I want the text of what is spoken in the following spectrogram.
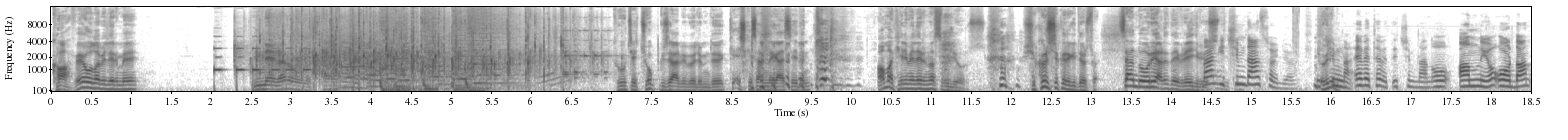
Kahve olabilir mi? Neden olmasın? Tuğçe çok güzel bir bölümdü. Keşke sen de gelseydin. Ama kelimeleri nasıl biliyoruz? Şıkır şıkır gidiyoruz. Sen doğru yerde devreye Ben giriyorsun. içimden söylüyorum. mi? İçimden. Evet evet içimden. O anlıyor. Oradan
